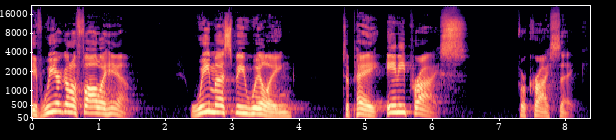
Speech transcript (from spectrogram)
If we are going to follow him, we must be willing to pay any price for Christ's sake.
